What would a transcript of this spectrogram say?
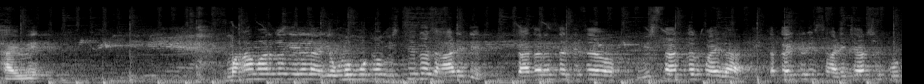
हायवे महामार्ग गेलेला आहे एवढं मोठं विस्तीर्ण झाड येते साधारणतः त्याचा विस्तार जर पाहिला तर काहीतरी साडेचारशे फूट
